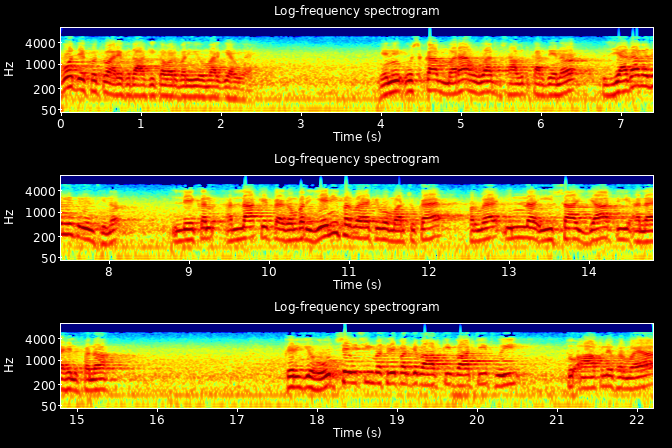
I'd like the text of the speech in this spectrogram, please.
وہ دیکھو تمہارے خدا کی کور بنی ہوئی، مر گیا ہوا ہے۔ یعنی اس کا مرا ہوا ثابت کر دینا زیادہ وزنی دلیل تھی نا۔ لیکن اللہ کے پیغمبر یہ نہیں فرمایا کہ وہ مر چکا ہے، فرمایا ان عیسا یا تی علیہ الفنا۔ پھر یہود سے اسی مسئلے پر جب آپ کی بات چیت ہوئی تو آپ نے فرمایا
